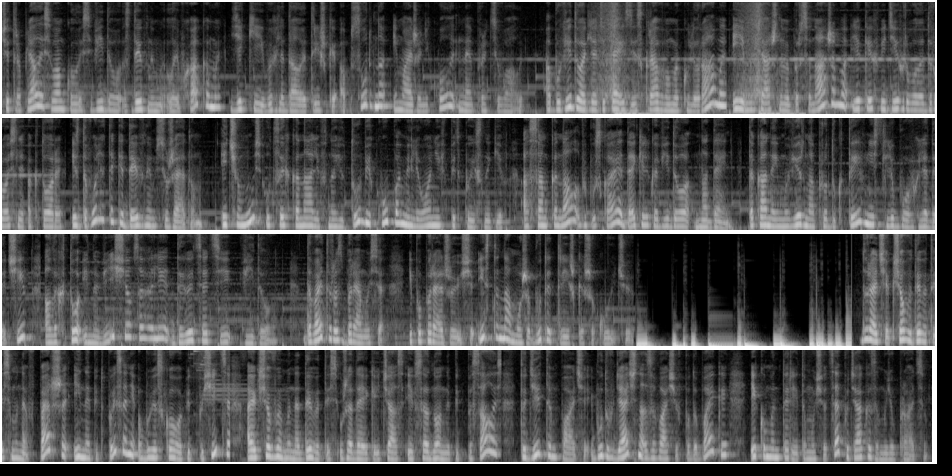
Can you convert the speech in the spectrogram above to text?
Чи траплялись вам колись відео з дивними лайфхаками, які виглядали трішки абсурдно і майже ніколи не працювали? Або відео для дітей з яскравими кольорами і мультяшними персонажами, яких відігрували дорослі актори, із доволі таки дивним сюжетом. І чомусь у цих каналів на Ютубі купа мільйонів підписників, а сам канал випускає декілька відео на день. Така неймовірна продуктивність, любов глядачів, але хто і навіщо взагалі дивиться ці відео? Давайте розберемося і попереджую, що істина може бути трішки шокуючою. До речі, якщо ви дивитесь мене вперше і не підписані, обов'язково підпишіться. А якщо ви мене дивитесь уже деякий час і все одно не підписались, тоді тим паче. І буду вдячна за ваші вподобайки і коментарі, тому що це подяка за мою працю.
